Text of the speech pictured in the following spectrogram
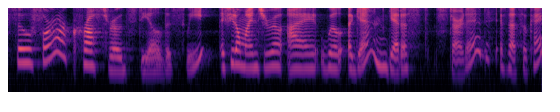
So, for our crossroads deal this week, if you don't mind, Drew, I will again get us started, if that's okay.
